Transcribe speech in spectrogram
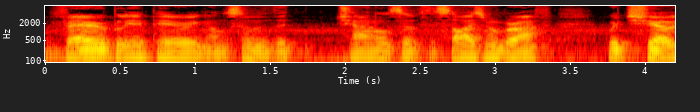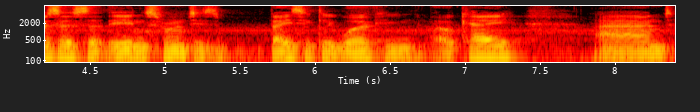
variably appearing on some of the channels of the seismograph which shows us that the instrument is basically working okay and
